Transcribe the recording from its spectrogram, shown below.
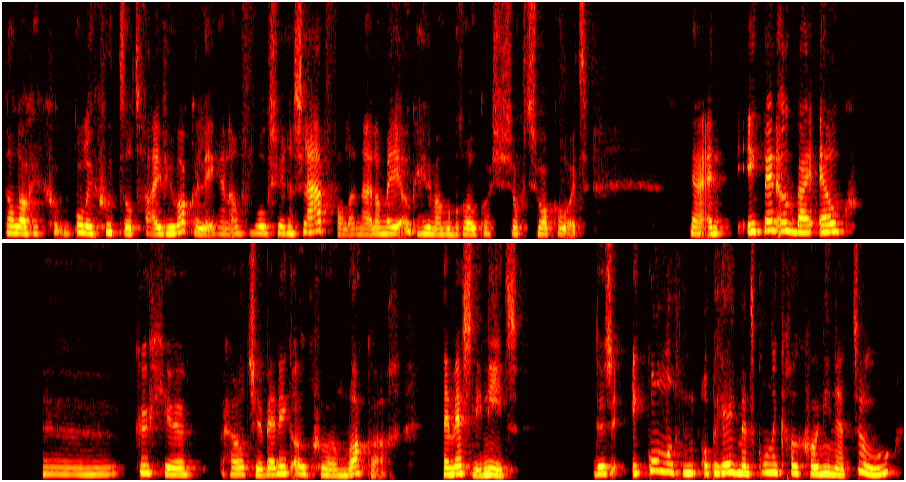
dan lag ik, kon ik goed tot vijf uur wakker liggen. En dan vervolgens weer in slaap vallen. Nou, dan ben je ook helemaal gebroken als je ochtends wakker wordt. Ja, en ik ben ook bij elk uh, kuchje, huiltje, ben ik ook gewoon wakker. En Wesley niet. Dus ik kon op een gegeven moment kon ik er ook gewoon niet naartoe.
